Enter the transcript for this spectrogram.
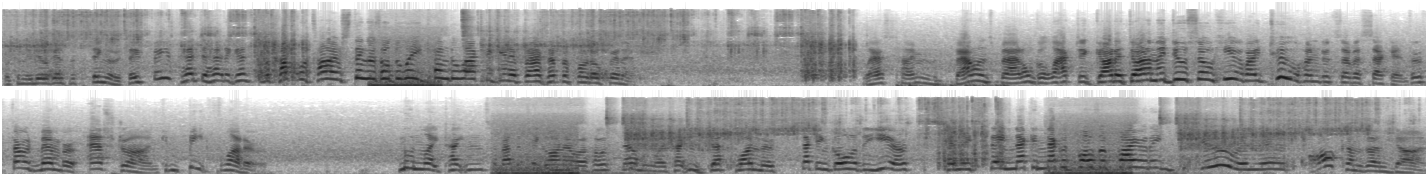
What can they do against the Stingers? They faced head-to-head -head against them a couple of times. Stingers hold the lead. Can Galactic get it back? That's a photo finish. Last time in the balance battle, Galactic got it done, and they do so here by two hundredths of a second. Their third member, Astron, can beat Flutter. Moonlight Titans about to take on our host now. Moonlight Titans just won their second goal of the year. Can they stay neck and neck with Balls of Fire? They do, and this all comes undone.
